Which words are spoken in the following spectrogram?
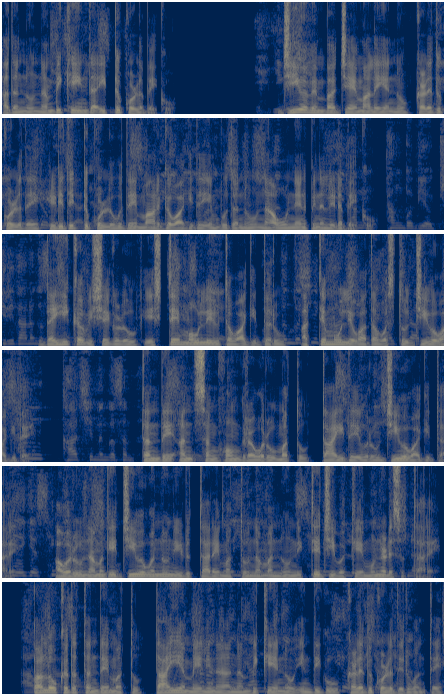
ಅದನ್ನು ನಂಬಿಕೆಯಿಂದ ಇಟ್ಟುಕೊಳ್ಳಬೇಕು. ಜೀವವೆಂಬ ಜಯಮಾಲೆಯನ್ನು ಕಳೆದುಕೊಳ್ಳದೆ ಹಿಡಿದಿಟ್ಟುಕೊಳ್ಳುವುದೇ ಮಾರ್ಗವಾಗಿದೆ ಎಂಬುದನ್ನು ನಾವು ನೆನಪಿನಲ್ಲಿಡಬೇಕು. ದೈಹಿಕ ವಿಷಯಗಳು ಎಷ್ಟೇ ಮೌಲ್ಯಯುತವಾಗಿದ್ದರೂ ಅತ್ಯಮೂಲ್ಯವಾದ ವಸ್ತು ಜೀವವಾಗಿದೆ. ತಂದೆ ಅನ್ ಸಂಘೋಂಗ್ ರವರು ಮತ್ತು ತಾಯಿ ದೇವರು ಜೀವವಾಗಿದ್ದಾರೆ. ಅವರು ನಮಗೆ ಜೀವವನ್ನು ನೀಡುತ್ತಾರೆ ಮತ್ತು ನಮ್ಮನ್ನು ನಿತ್ಯ ಜೀವಕ್ಕೆ ಮುನ್ನಡೆಸುತ್ತಾರೆ. ಪರಲೋಕದ ತಂದೆ ಮತ್ತು ತಾಯಿಯ ಮೇಲಿನ ನಂಬಿಕೆಯನ್ನು ಎಂದಿಗೂ ಕಳೆದುಕೊಳ್ಳದಿರುವಂತೆ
